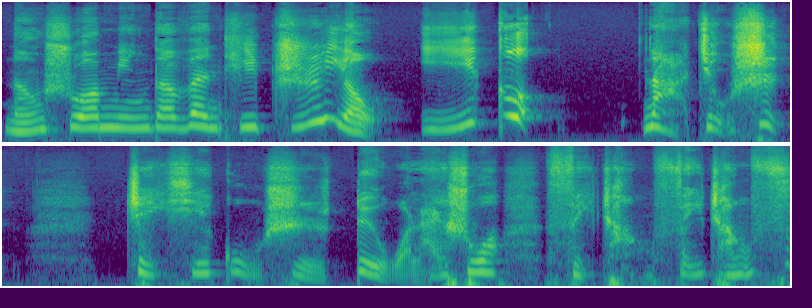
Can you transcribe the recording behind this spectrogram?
能说明的问题只有一个，那就是这些故事对我来说非常非常非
